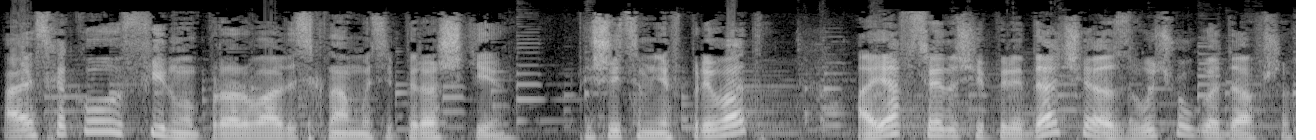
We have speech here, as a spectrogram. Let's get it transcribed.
а из какого фильма прорвались к нам эти пирожки? Пишите мне в приват, а я в следующей передаче озвучу угадавших.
